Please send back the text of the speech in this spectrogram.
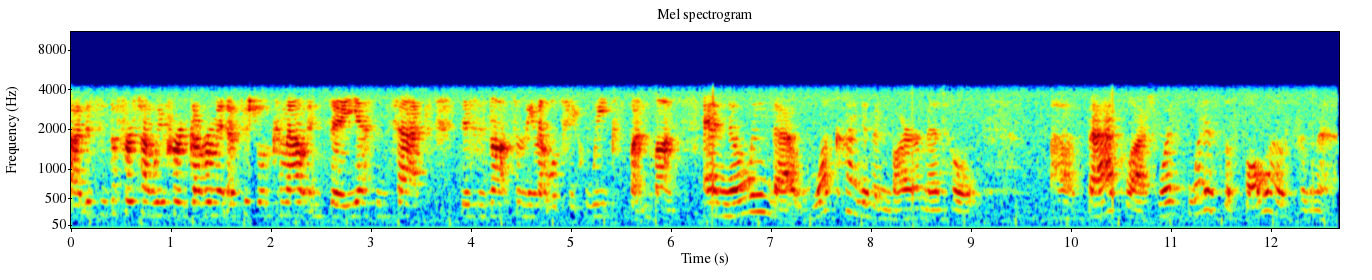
uh, this is the first time we've heard government officials come out and say, yes, in fact, this is not something that will take weeks but months. And knowing that, what kind of environmental uh, backlash? What what is the fallout from this?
